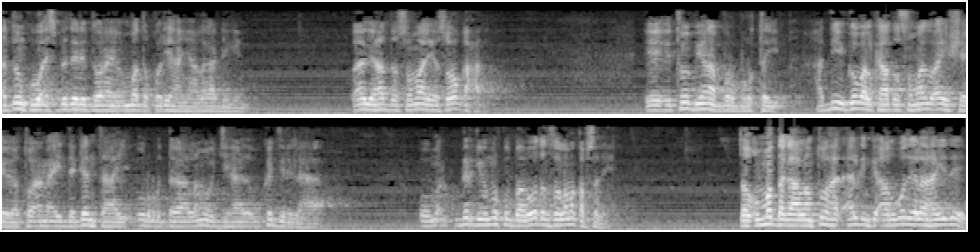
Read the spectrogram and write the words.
Adduunku waa isbedeli doonaya ummadda qoryahan yaan laga dhigin waagii hadda soomaaliya soo qaxday ee etoobiyana burburtay. Haddii gobolka hadda soomaalidu ay sheegato ama ay degan tahay urur dagaalamo jihaada uu ka jiri lahaa oo m dergiga markuu baaba waddanka soo lama qabsadee? Dad uma dagaalamto halgankii aada wadi lahaydee?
